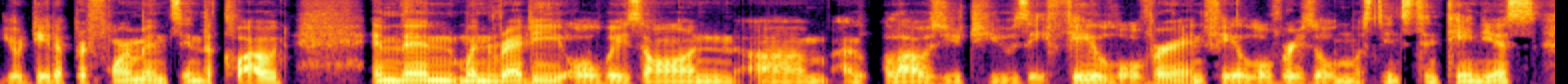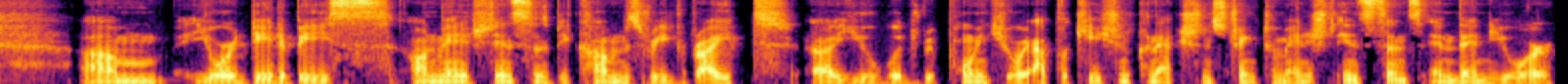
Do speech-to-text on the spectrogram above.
your data performance in the cloud, and then when ready, always on um, allows you to use a failover, and failover is almost instantaneous um, your database on managed instance becomes read-write. Uh, you would repoint your application connection string to managed instance, and then you're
